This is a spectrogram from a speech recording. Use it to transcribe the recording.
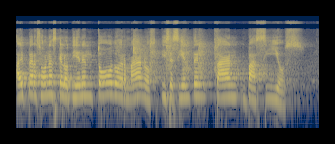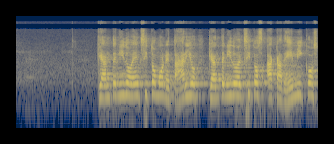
Hay personas que lo tienen todo, hermanos, y se sienten tan vacíos que han tenido éxito monetario, que han tenido éxitos académicos,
